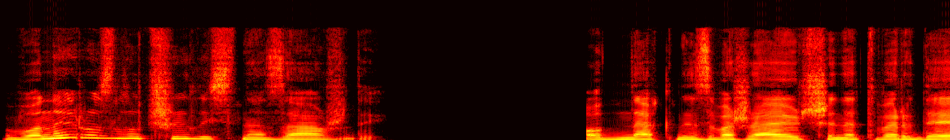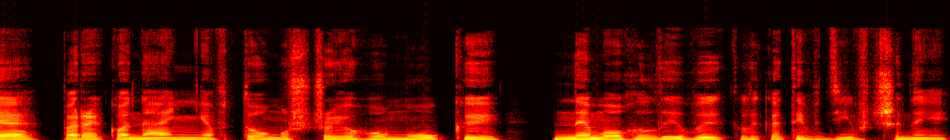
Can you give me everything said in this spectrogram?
вони розлучились назавжди. Однак, незважаючи на тверде переконання в тому, що його муки не могли викликати в дівчини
